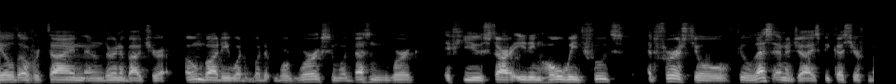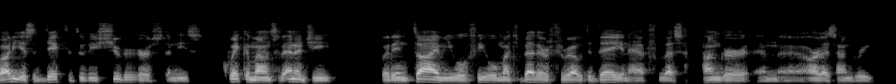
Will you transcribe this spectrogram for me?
build over time and learn about your own body what what, what works and what doesn't work. If you start eating whole wheat foods at first you'll feel less energized because your body is addicted to these sugars and these quick amounts of energy. But in time you will feel much better throughout the day and have less hunger and uh, are less hungry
